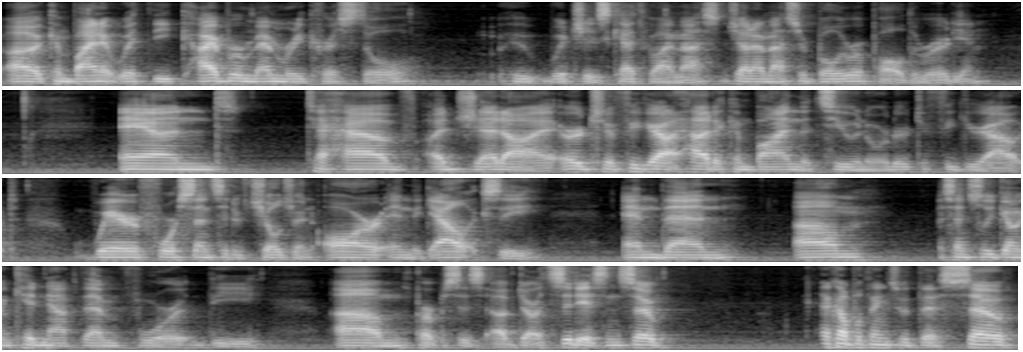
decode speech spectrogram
uh, combine it with the Kyber memory crystal, who, which is kept by Master, Jedi Master Bolla Ropal, the Rodian, and to have a Jedi, or to figure out how to combine the two in order to figure out where force sensitive children are in the galaxy, and then um, essentially go and kidnap them for the um, purposes of Darth Sidious. And so, a couple things with this. So,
